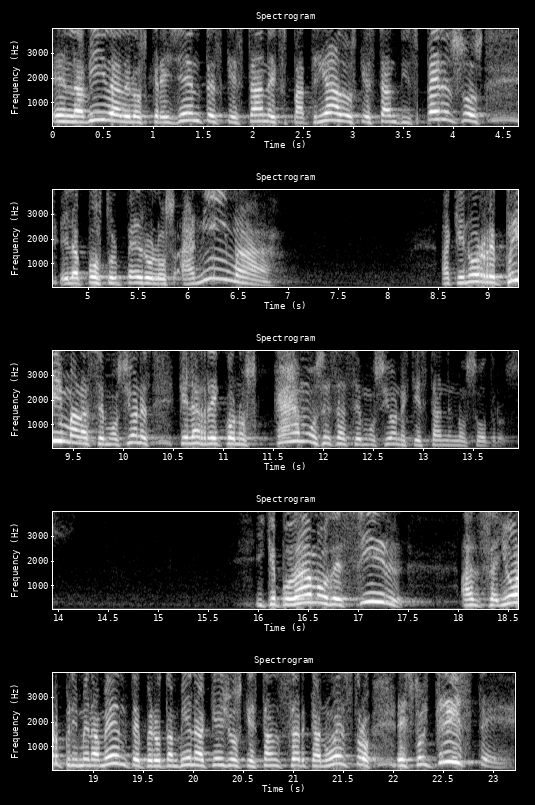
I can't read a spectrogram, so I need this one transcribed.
en la vida de los creyentes que están expatriados, que están dispersos. El apóstol Pedro los anima a que no reprima las emociones, que las reconozcamos esas emociones que están en nosotros. Y que podamos decir al Señor primeramente, pero también a aquellos que están cerca nuestro, estoy triste,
